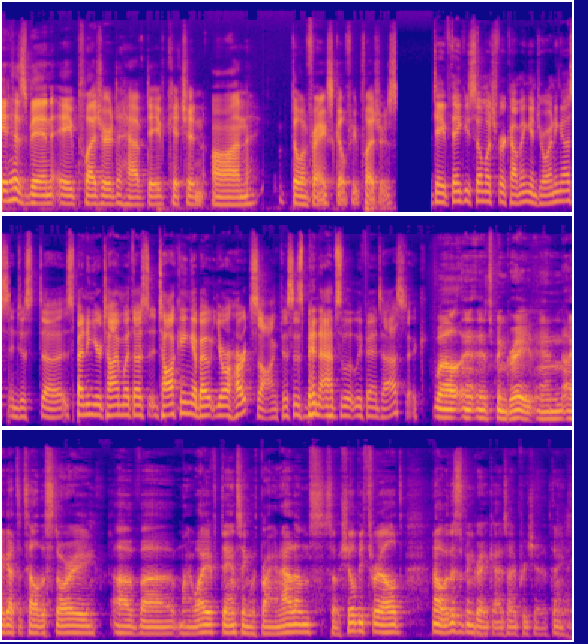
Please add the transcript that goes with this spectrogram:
it has been a pleasure to have Dave Kitchen on Bill and Frank's Guilt Free Pleasures. Dave, thank you so much for coming and joining us and just uh, spending your time with us talking about your heart song. This has been absolutely fantastic. Well, it's been great, and I got to tell the story of uh, my wife dancing with Bryan Adams, so she'll be thrilled. No, but this has been great, guys. I appreciate it. Thanks.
